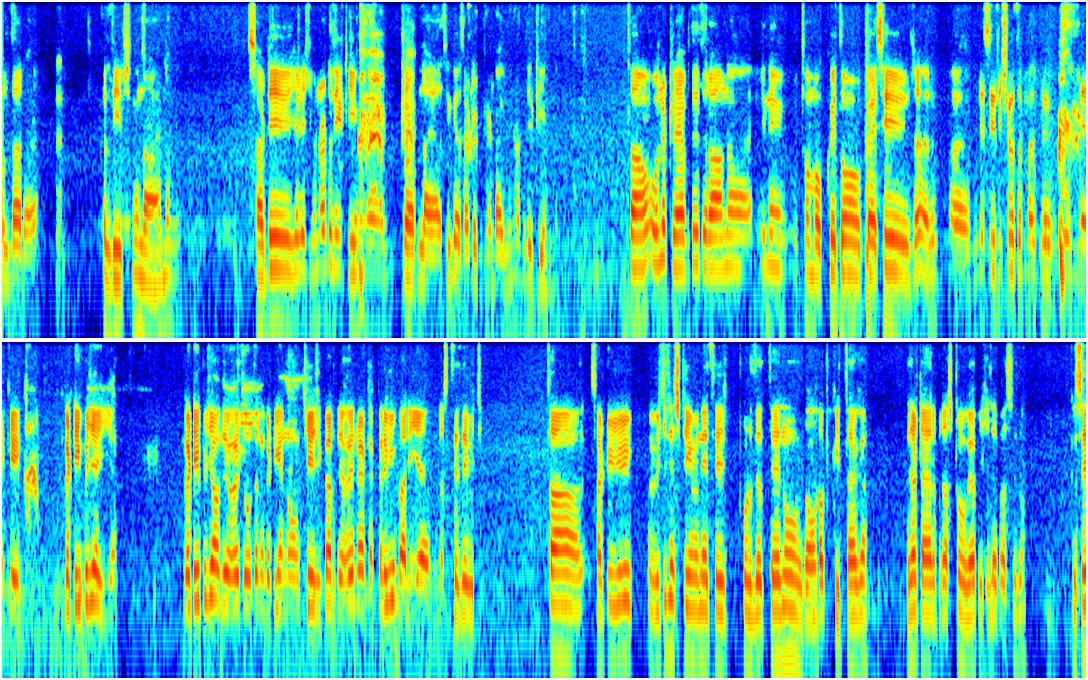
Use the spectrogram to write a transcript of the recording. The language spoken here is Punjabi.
ਹੌਲਦਾਰ ਹੈ। ਕੁਲਦੀਪ ਸਿੰਘ ਨਾਮ ਇਹਨਾਂ ਦਾ। ਸਾਡੇ ਜਿਹੜੇ ਯੂਨਿਟ ਦੀ ਟੀਮ ਨੇ ਟਰੈਪ ਲਾਇਆ ਸੀਗਾ, ਸਾਡੇ ਬਠਿੰਡਾ ਯੂਨਿਟ ਦੀ ਟੀਮ ਨੇ। ਤਾਂ ਉਹਨੇ ਟਰੈਪ ਦੇ ਦੌਰਾਨ ਇਹਨੇ ਉਥੋਂ ਮੌਕੇ ਤੋਂ ਪੈਸੇ ਜਿਹੜੇ ਸੀ ਰਿਸ਼ਵਤ ਲੈ ਕੇ ਗੱਡੀ ਭਜਾਈ ਆ। ਗੱਡੀ ਭਜਾਉਂਦੇ ਹੋਏ ਦੋ ਤਿੰਨ ਗੱਡੀਆਂ ਨੂੰ ਚੇਂਜ ਕਰਦੇ ਹੋਏ ਇਹਨੇ ਟੱਕਰ ਵੀ ਮਾਰੀ ਆ ਰਸਤੇ ਦੇ ਵਿੱਚ। ਤਾਂ ਸਾਡੀ ਜਿਹੜੀ ਵਿਜੀਲੈਂਸ ਟੀਮ ਨੇ ਇੱਥੇ ਪੁਲ ਦੇ ਉੱਤੇ ਇਹਨੂੰ ਰਾਉਂਡ ਅਪ ਕੀਤਾ ਹੈਗਾ। ਇਹਦਾ ਟਾਇਰ ਬਰਸਟ ਹੋ ਗਿਆ ਪਿਛਲੇ ਪਾਸੇ ਤੋਂ। ਕਿਸੇ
